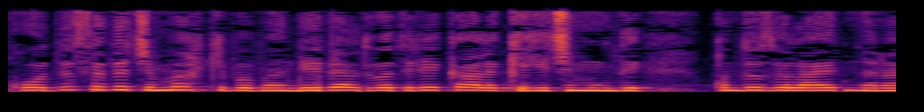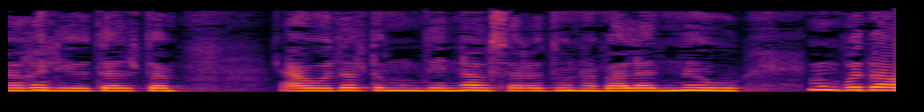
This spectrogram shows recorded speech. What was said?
خو داسې ده چې مخکې به باندې دلته دوه درې کاله کېږي چې موږ د قندوز ولایت نه راغلي یو دلته او دلته موږ د نل سره دونه بلد نه وو موږ به دا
